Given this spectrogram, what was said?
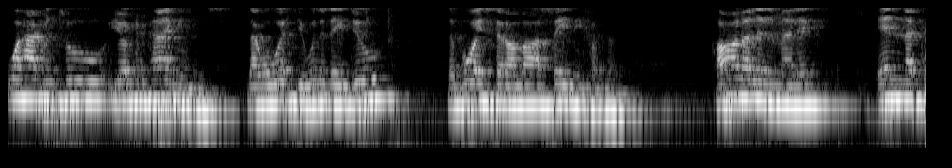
what happened to your companions that were with you? What did they do? The boy said, Allah save me from them. قال للملك إنك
